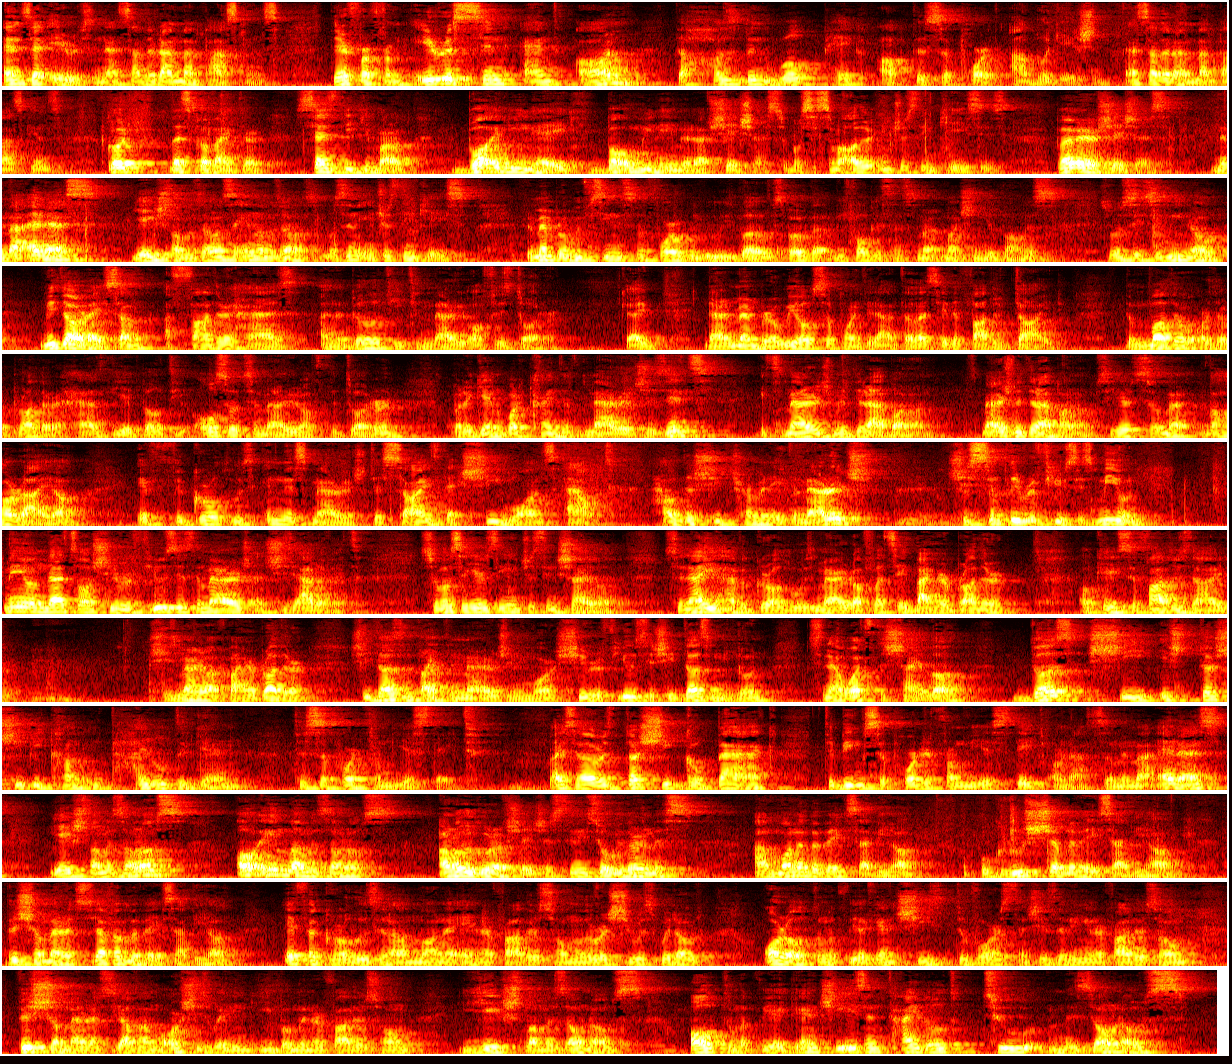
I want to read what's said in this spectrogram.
Ends at Erisin. That's how the Rambam Paskins. Therefore, from Erisin and on, the husband will pick up the support obligation. That's how the Rambam Paskins. Good, let's go back there. Says the Gemara, Bo'emine, Bo'emine Mirav Sheshes. We'll see some other interesting cases. Bo'emine Sheshes. Mima'enes, Yesh Lamazonos, Ein Lamazonos. Was an interesting case. Remember, we've seen this before. We, we, well, we spoke about, we focused on this much in Yavamas. So we'll say, so we know, Midaraisa, a father has an ability to marry off his daughter. Okay? Now remember, we also pointed out that let's say the father died. The mother or the brother has the ability also to marry off the daughter. But again, what kind of marriage is it? It's marriage midrabanon. It's marriage midrabanon. So here's some uh, vaharaya. If the girl who's in this marriage decides that she wants out, how does she terminate the marriage? She simply refuses. Miyun. Miyun, that's all. She refuses the marriage and she's out of it. So say, here's the interesting shiloh. So now you have a girl who was married off, let's say, by her brother. Okay, so father's died. She's married off by her brother. She doesn't like the marriage anymore. She refuses. She does miyun. So now what's the shaila? Does she does she become entitled again to support from the estate? Right. So in other words, does she go back to being supported from the estate or not? So mima enes yesh lamazonos o ein lamazonos. Amal of sheshes. So we learn this. Amona bebeis aviha. Ugrusha beveis vishomeres yavam beveis If a girl is an almana in her father's home, in other she was widowed, or ultimately, again, she's divorced and she's living in her father's home, vishomeres yavam, or she's waiting yibum in her father's home, yesh lamazonos. Ultimately, again, she is entitled to mizonos.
